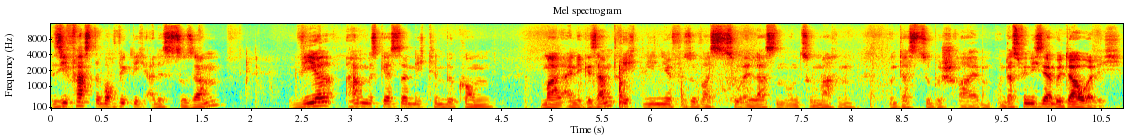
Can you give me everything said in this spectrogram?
Sie fasst aber auch wirklich alles zusammen. Wir haben es gestern nicht hinbekommen, mal eine Gesamtrichtlinie für sowas zu erlassen und zu machen und das zu beschreiben. Und das finde ich sehr bedauerlich.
